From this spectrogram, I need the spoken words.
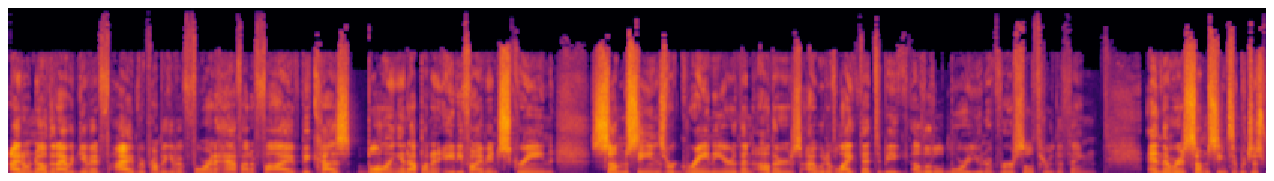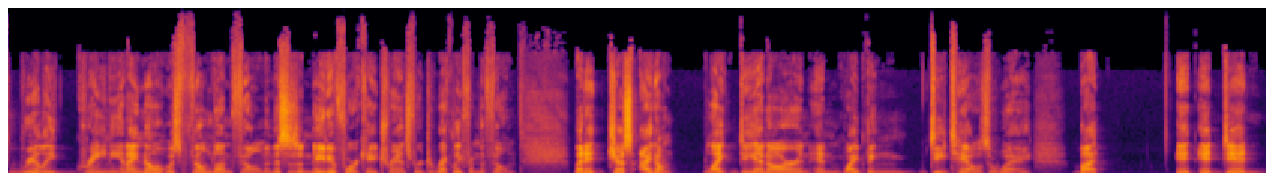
I don't know that I would give it. I would probably give it four and a half out of five because blowing it up on an 85 inch screen, some scenes were grainier than others. I would have liked that to be a little more universal through the thing. And there were some scenes that were just really grainy. And I know it was filmed on film, and this is a native 4K transfer directly from the film, but it just, I don't like DNR and, and wiping details away. But it, it did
